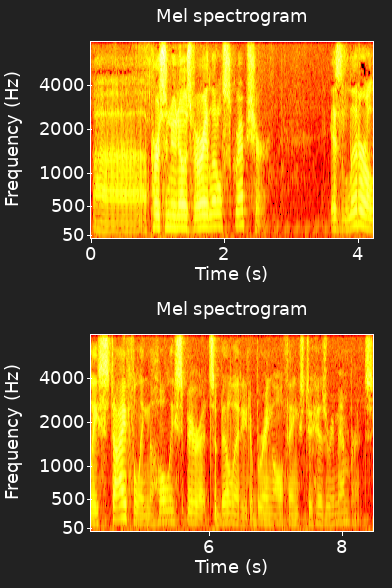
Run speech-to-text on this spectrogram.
Uh, a person who knows very little scripture is literally stifling the Holy Spirit's ability to bring all things to his remembrance.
